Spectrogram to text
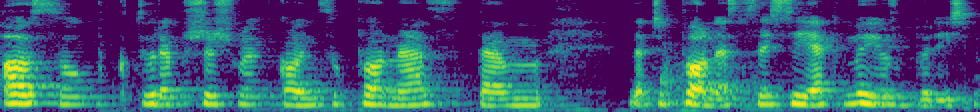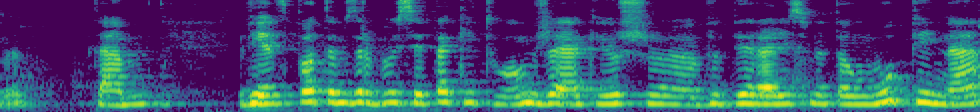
osób, które przyszły w końcu po nas tam, znaczy po nas, w sensie jak my już byliśmy tam. Więc potem zrobił się taki tłum, że jak już e, wybieraliśmy tą łupinę,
